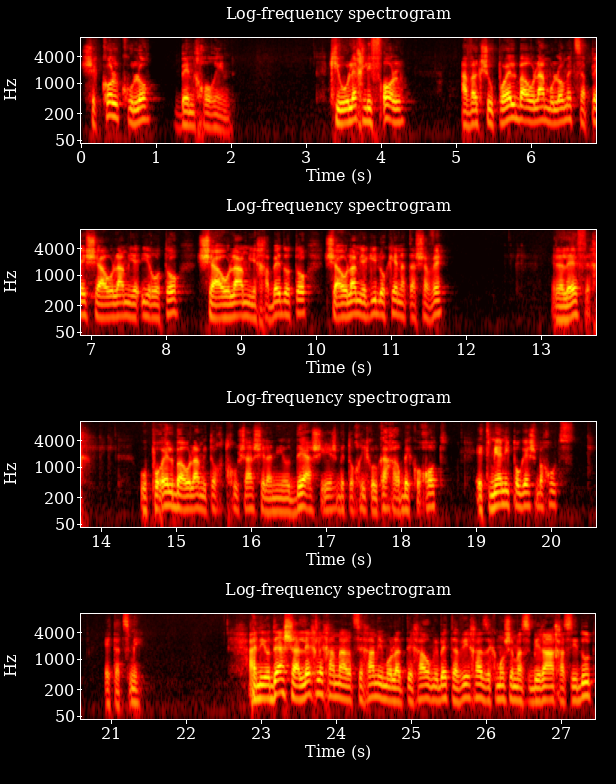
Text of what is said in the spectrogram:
שכל כולו בן חורין. כי הוא הולך לפעול אבל כשהוא פועל בעולם, הוא לא מצפה שהעולם יאיר אותו, שהעולם יכבד אותו, שהעולם יגיד לו, כן, אתה שווה. אלא להפך, הוא פועל בעולם מתוך תחושה של אני יודע שיש בתוכי כל כך הרבה כוחות. את מי אני פוגש בחוץ? את עצמי. אני יודע שהלך לך מארצך, ממולדתך ומבית אביך, זה כמו שמסבירה החסידות,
